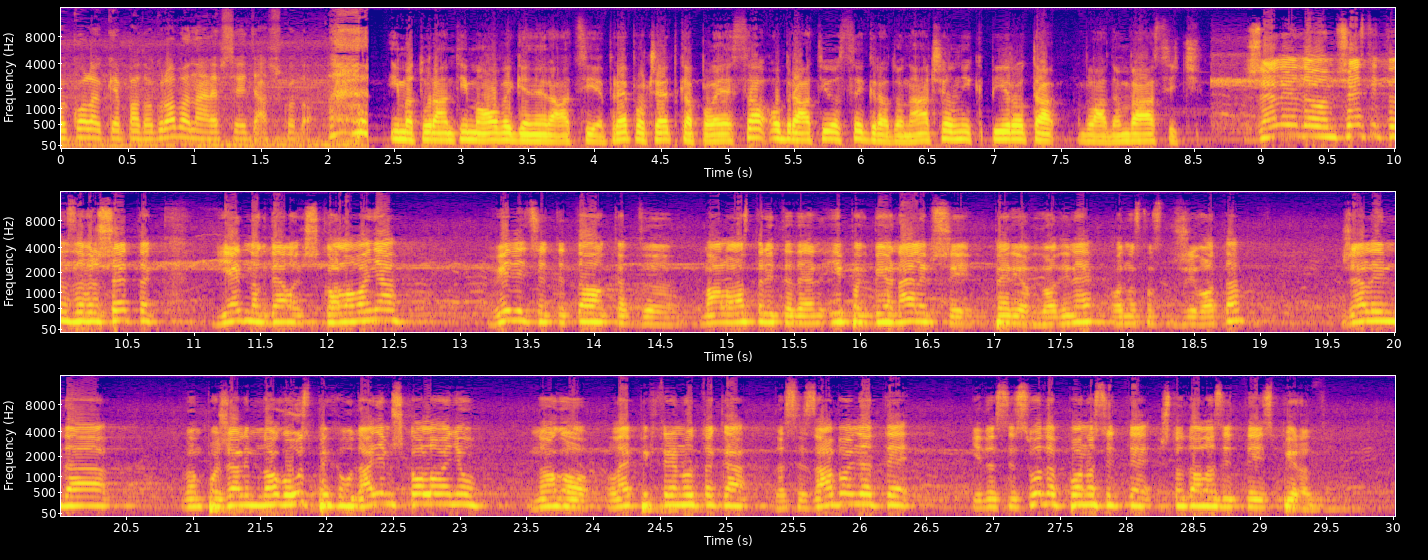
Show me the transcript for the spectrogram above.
kolevke pa do groba najlepše je djačko doba. I maturantima ove generacije pre početka plesa obratio se gradonačelnik Pirota Vladan Vasić. Želim da vam čestitam završetak jednog dela školovanja, Vidjet ćete to kad e, malo ostavite da je ipak bio najlepši period godine, odnosno života. Želim da vam poželim mnogo uspeha u daljem školovanju, mnogo lepih trenutaka, da se zabavljate i da se svuda ponosite što dolazite iz Pirota.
